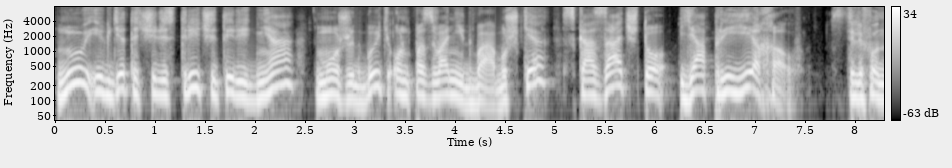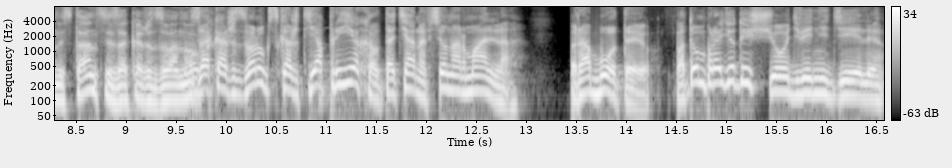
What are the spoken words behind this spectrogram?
ну и где-то через 3-4 дня, может быть, он позвонит бабушке сказать, что я приехал. С телефонной станции закажет звонок. Закажет звонок, скажет, я приехал, Татьяна, все нормально, работаю. Потом пройдет еще две недели,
